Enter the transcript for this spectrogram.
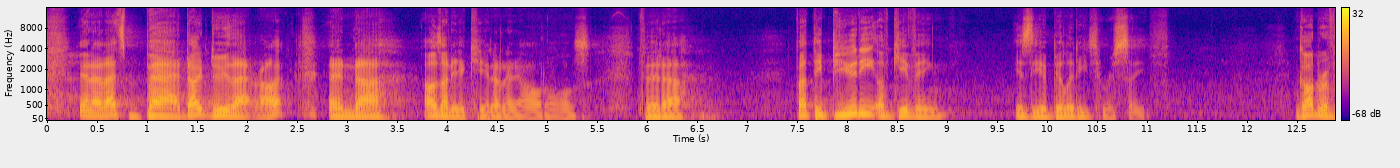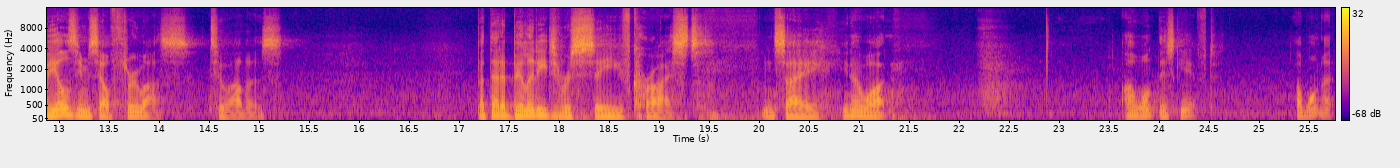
You know, that's bad. Don't do that, right? And uh, I was only a kid. I don't know how old I was. But, uh, but the beauty of giving is the ability to receive. God reveals himself through us to others. But that ability to receive Christ and say, you know what? I want this gift. I want it.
